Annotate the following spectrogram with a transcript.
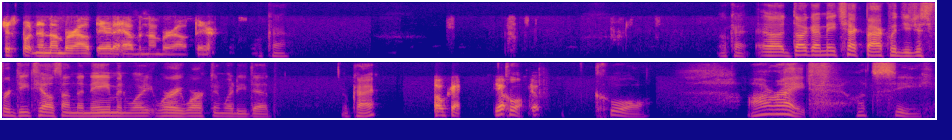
just putting a number out there to have a number out there. Okay. Okay. Uh, Doug, I may check back with you just for details on the name and what, where he worked and what he did. Okay. Okay. Yep. Cool. Yep. Cool. All right. Let's see.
